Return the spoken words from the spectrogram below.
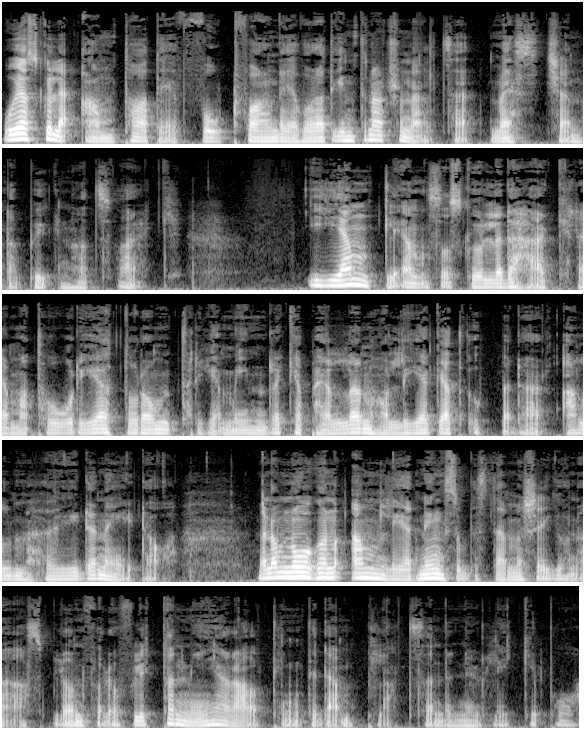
och jag skulle anta att det fortfarande är vårt internationellt sett mest kända byggnadsverk. Egentligen så skulle det här krematoriet och de tre mindre kapellen ha legat uppe där Almhöjden är idag. Men av någon anledning så bestämmer sig Gunnar Asplund för att flytta ner allting till den platsen det nu ligger på.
